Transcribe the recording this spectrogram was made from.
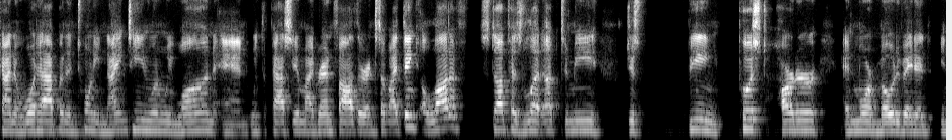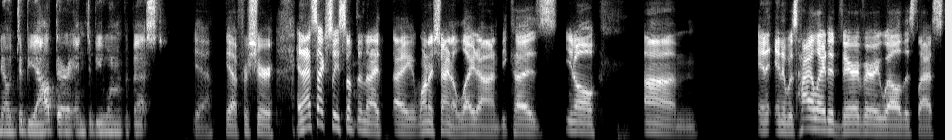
kind of what happened in 2019 when we won and with the passing of my grandfather and stuff, I think a lot of stuff has led up to me just being pushed harder and more motivated, you know, to be out there and to be one of the best. Yeah, yeah, for sure. And that's actually something that I, I want to shine a light on because, you know, um, and, and it was highlighted very, very well this last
